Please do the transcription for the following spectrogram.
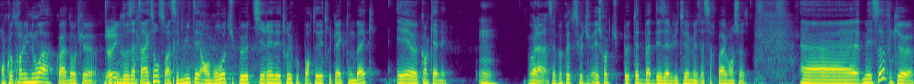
on contrôle une noix, quoi. Donc euh, Oui. nos interactions sont assez limitées. En gros, tu peux tirer des trucs ou porter des trucs avec ton bec et euh, cancaner. Mm. Voilà, c'est à peu près tout ce que tu fais. Et je crois que tu peux peut-être battre des ailes vite fait, mais ça sert pas à grand chose. Euh, mais sauf que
